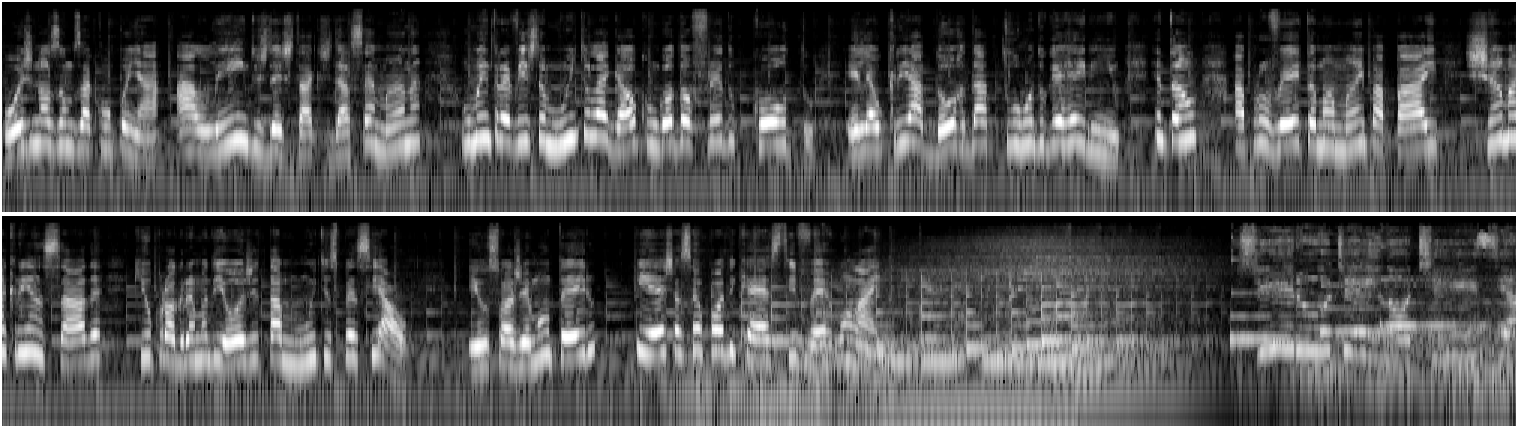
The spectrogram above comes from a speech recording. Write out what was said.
Hoje nós vamos acompanhar, além dos destaques da semana, uma entrevista muito legal com Godofredo Couto. Ele é o criador da Turma do Guerreirinho. Então, aproveita, mamãe papai, chama a criançada que o programa de hoje está muito especial. Eu sou a G Monteiro e este é seu podcast Verbo Online. Giro de notícias.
